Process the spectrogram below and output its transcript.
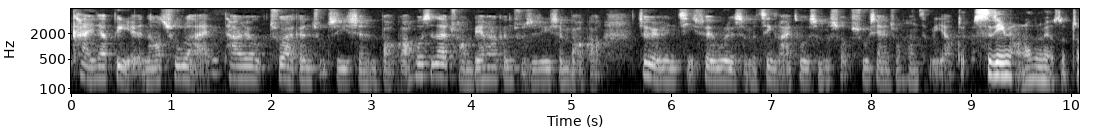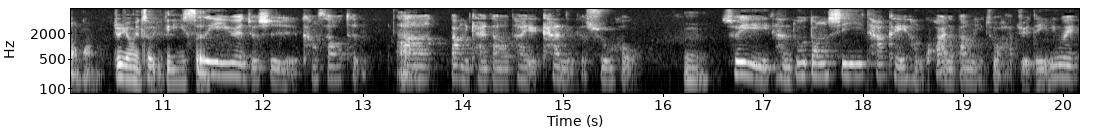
看一下病人，然后出来，他就出来跟主治医生报告，或是在床边他跟主治医生报告，这个人几岁，为了什么进来，做什么手术，现在状况怎么样？对，私立医院好像是没有这状况，就永远只有一个医生。私立医院就是 consultant，他帮你开刀，他也看你的术后。嗯，所以很多东西他可以很快的帮你做好决定，因为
